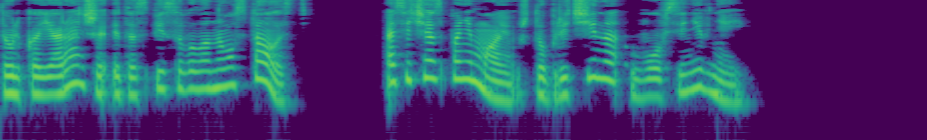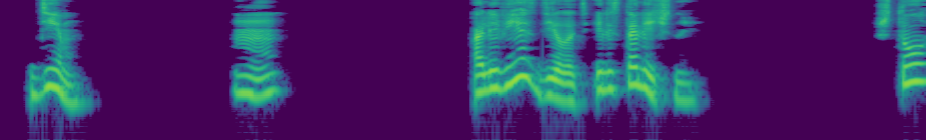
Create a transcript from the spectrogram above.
Только я раньше это списывала на усталость, а сейчас понимаю, что причина вовсе не в ней. Дим. М, Оливье сделать или столичный? Что?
